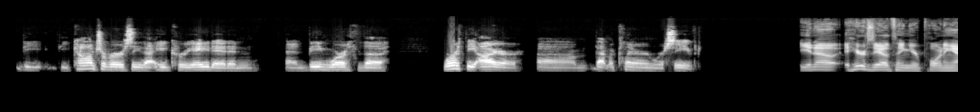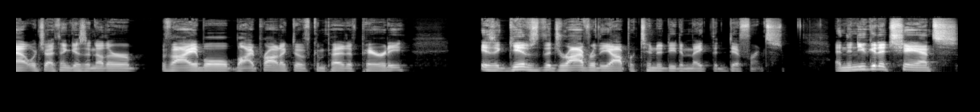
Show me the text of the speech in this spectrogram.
the the controversy that he created, and and being worth the worth the ire um, that McLaren received. You know, here's the other thing you're pointing out, which I think is another valuable byproduct of competitive parity, is it gives the driver the opportunity to make the difference. And then you get a chance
